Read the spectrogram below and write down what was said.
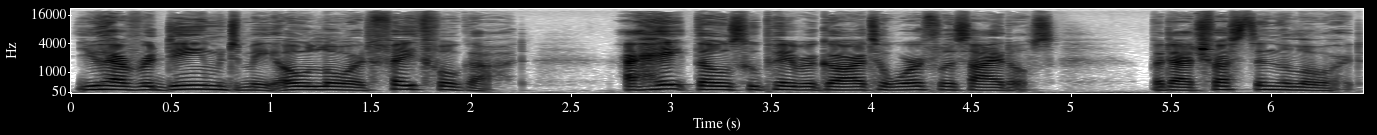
You have redeemed me, O Lord, faithful God. I hate those who pay regard to worthless idols, but I trust in the Lord.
